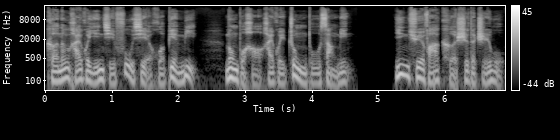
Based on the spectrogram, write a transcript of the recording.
可能还会引起腹泻或便秘，弄不好还会中毒丧命。因缺乏可食的植物。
